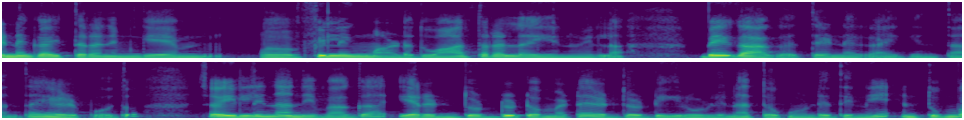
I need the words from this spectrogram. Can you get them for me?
ಎಣ್ಣೆಗಾಯಿ ಥರ ನಿಮಗೆ ಫಿಲ್ಲಿಂಗ್ ಮಾಡೋದು ಆ ಥರ ಎಲ್ಲ ಏನೂ ಇಲ್ಲ. ಬೇಗ ಆಗುತ್ತೆ ಎಣ್ಣೆಗಾಯಿಗಿಂತ ಅಂತ ಹೇಳ್ಬೋದು. ಸೊ ಇಲ್ಲಿ ನಾನು ಇವಾಗ ಎರಡು ದೊಡ್ಡ ಟೊಮೆಟೊ, ಎರಡು ದೊಡ್ಡ ಈರುಳ್ಳಿನ ತೊಗೊಂಡಿದ್ದೀನಿ. ತುಂಬ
